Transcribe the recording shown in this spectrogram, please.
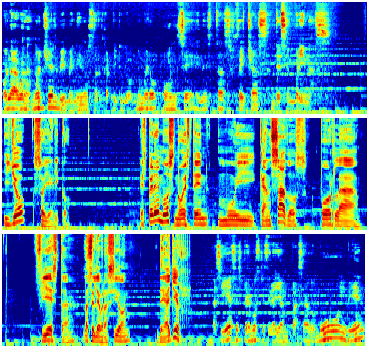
Hola, buenas noches, bienvenidos al capítulo número 11 en estas fechas decembrinas. Y yo soy Erico. Esperemos no estén muy cansados por la fiesta, la celebración de ayer. Así es, esperemos que se le hayan pasado muy bien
